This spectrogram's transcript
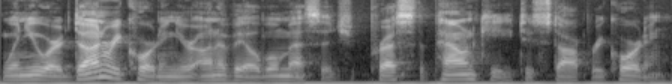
When you are done recording your unavailable message, press the pound key to stop recording.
